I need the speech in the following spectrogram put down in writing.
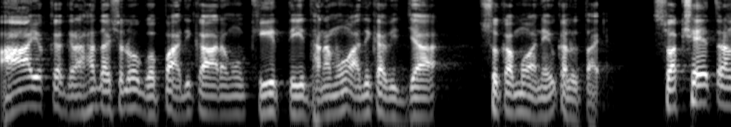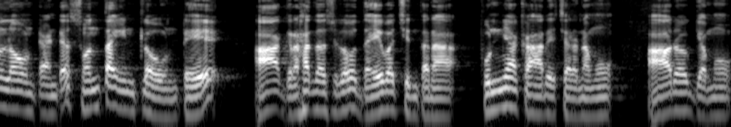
ఆ యొక్క గ్రహ దశలో గొప్ప అధికారము కీర్తి ధనము అధిక విద్య సుఖము అనేవి కలుగుతాయి. స్వక్షేత్రంలో ఉంటే అంటే సొంత ఇంట్లో ఉంటే ఆ గ్రహ దశలో దైవ చింతన పుణ్య కార్యాచరణము ఆరోగ్యము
